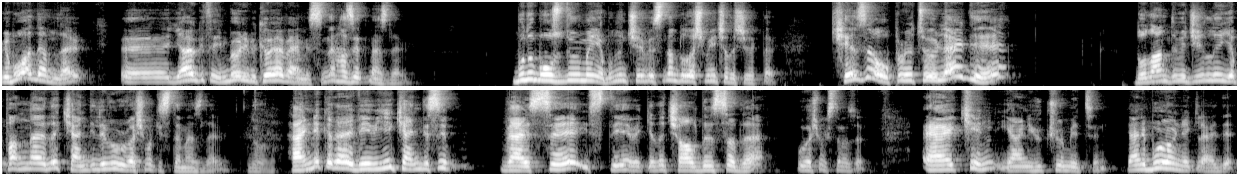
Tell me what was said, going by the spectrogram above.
Ve bu adamlar e, Yargıtay'ın böyle bir karar vermesinden haz etmezler. Bunu bozdurmaya, bunun çevresinden dolaşmaya çalışacaklar. Keza operatörler de dolandırıcılığı yapanlarla kendileri uğraşmak istemezler. Doğru. Her ne kadar veriyi kendisi verse, isteyerek ya da çaldırsa da uğraşmak istemezler. Erkin yani hükümetin yani bu örneklerde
